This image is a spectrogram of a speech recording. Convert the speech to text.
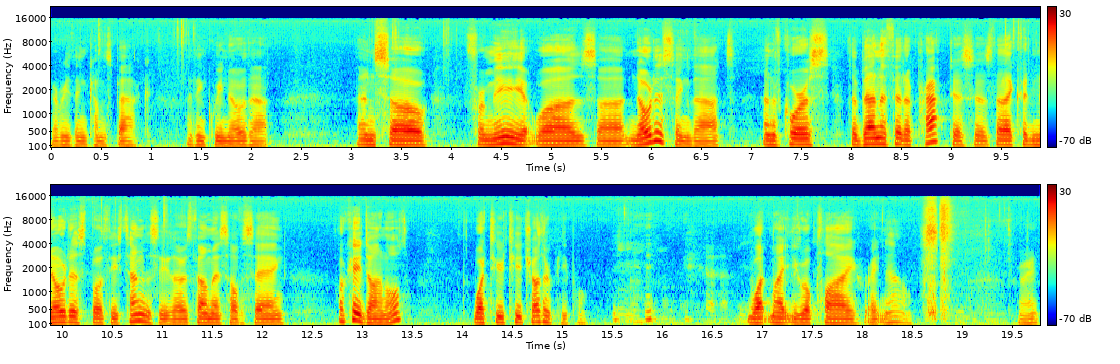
everything comes back. I think we know that. And so for me, it was uh, noticing that. And of course, the benefit of practice is that I could notice both these tendencies. I always found myself saying, okay, Donald, what do you teach other people? what might you apply right now? right?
